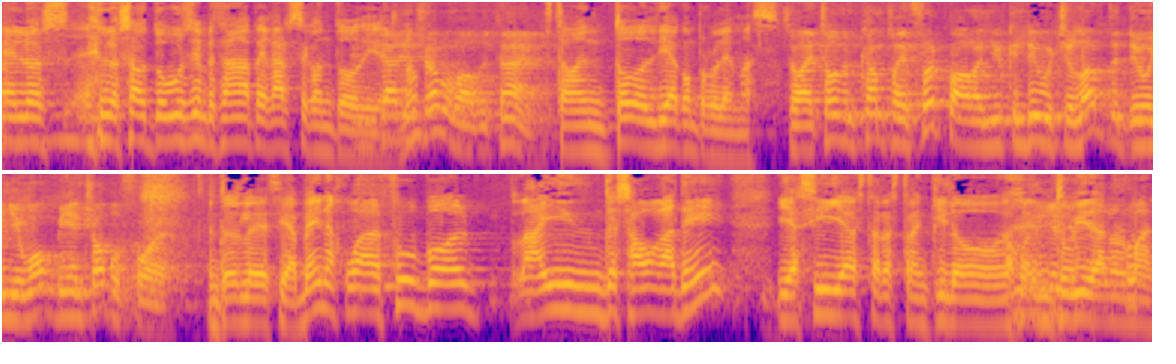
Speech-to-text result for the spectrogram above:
en los, en los autobuses y empezaban a pegarse con todo Dios, ¿no? Estaban todo el día con problemas. So I told him, come play football and you can do what you love to do and you won't be in trouble for it. Entonces le decía, ven a jugar al fútbol, ahí desahógate y así ya estarás tranquilo en tu vida normal.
